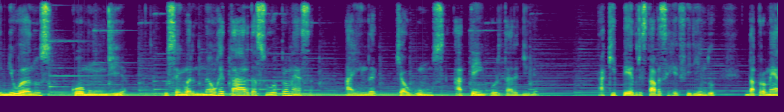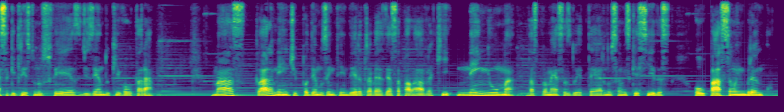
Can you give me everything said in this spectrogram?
e mil anos como um dia. O Senhor não retarda a sua promessa, ainda que alguns a tenham por tardia. Aqui Pedro estava se referindo da promessa que Cristo nos fez, dizendo que voltará. Mas, claramente, podemos entender através dessa palavra que nenhuma das promessas do Eterno são esquecidas ou passam em branco.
